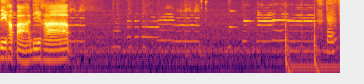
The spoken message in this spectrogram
ดีครับป๋าดีครับไกด์เซ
